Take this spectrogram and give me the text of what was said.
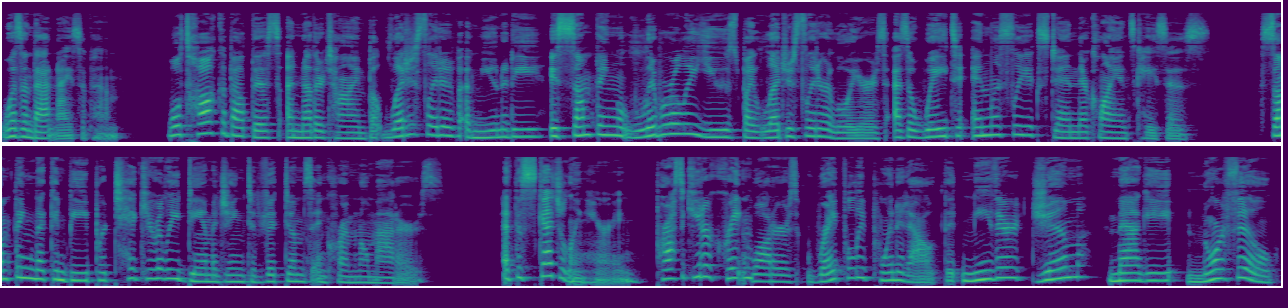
Wasn't that nice of him? We'll talk about this another time, but legislative immunity is something liberally used by legislator lawyers as a way to endlessly extend their clients' cases. Something that can be particularly damaging to victims in criminal matters. At the scheduling hearing, prosecutor Creighton Waters rightfully pointed out that neither Jim, Maggie, nor Phil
